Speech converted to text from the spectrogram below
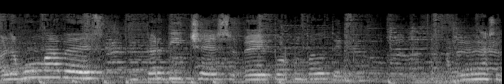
Algúnha vez perdiches eh, por culpa do tempo? Algúnha sí.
